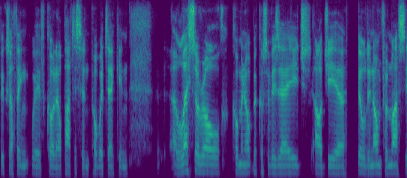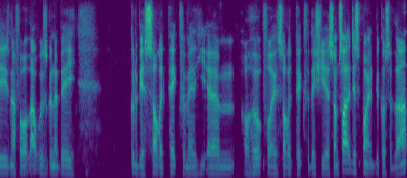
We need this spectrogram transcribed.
because I think with Cordarrelle Patterson probably taking a lesser role coming up because of his age, Allgeier building on from last season, I thought that was going to be going to be a solid pick for me, um, or hopefully a solid pick for this year. So I'm slightly disappointed because of that.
